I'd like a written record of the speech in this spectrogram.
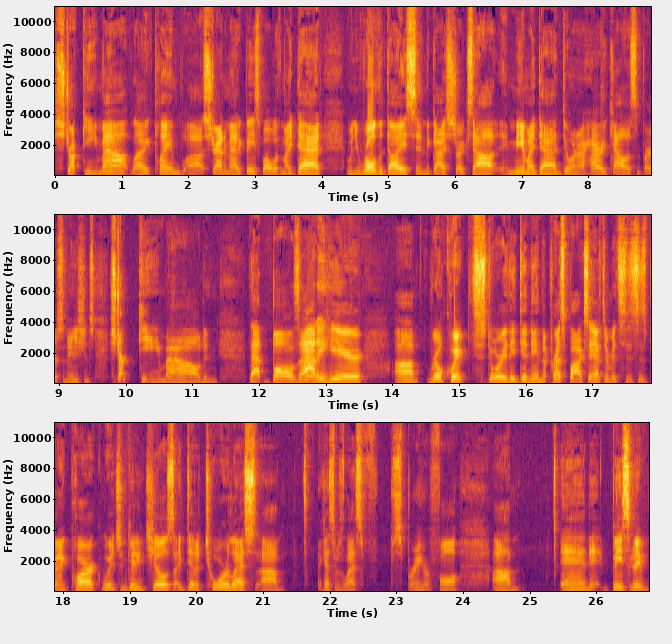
struck him out, like playing uh, Strat-O-Matic baseball with my dad. And when you roll the dice and the guy strikes out, me and my dad doing our Harry Kalas impersonations, struck him out, and that ball's out of here. Um, real quick story: They did name the press box after him at Citizens Bank Park, which I'm getting chills. I did a tour last, um, I guess it was last spring or fall, um, and basically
